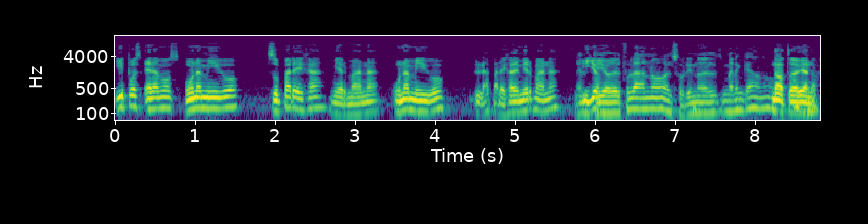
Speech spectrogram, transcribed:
y pues éramos un amigo, su pareja, mi hermana, un amigo, la pareja de mi hermana El y yo. tío del fulano, el sobrino del merengano. No, todavía no.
